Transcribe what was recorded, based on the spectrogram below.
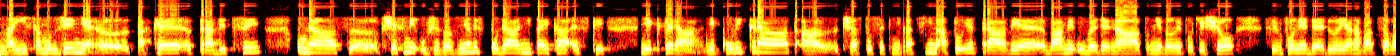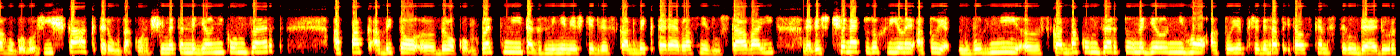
Mají samozřejmě uh, také tradici. U nás, uh, všechny už zazněly v podání PKSky, některá několikrát a často se k ní vracím. A to je právě vámi uvedená, to mě velmi potěšilo, symfonie D-dur Jana Václava Hugo Voříška, kterou zakončíme ten nedělní koncert. A pak, aby to uh, bylo kompletní, tak zmíním ještě dvě skladby, které vlastně zůstávají nevyřčené v tuto chvíli a to je úvodní skladba koncertu nedělního a to je předehra v italském stylu D-dur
